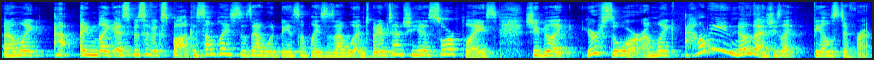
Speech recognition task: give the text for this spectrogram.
And I'm like, "Ah," and like a specific spot cuz some places I would be and some places I wouldn't. But every time she hit a sore place, she'd be like, "You're sore." I'm like, "How do you know that?" And she's like, "Feels different."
